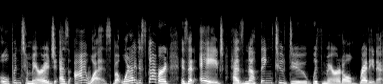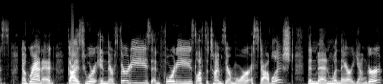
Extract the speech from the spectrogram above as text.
open to marriage as I was. But what I discovered is that age has nothing to do with marital readiness. Now, granted, guys who are in their 30s and 40s, lots of times they're more established than men when they are younger.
